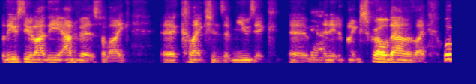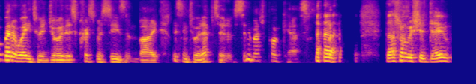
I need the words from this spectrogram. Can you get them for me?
but they used to do like the adverts for like uh, collections of music, um, Yeah. and it would like scroll down. I was like, what better way to enjoy this Christmas season by listening to an episode of CineMatch Podcast That's what we should do.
